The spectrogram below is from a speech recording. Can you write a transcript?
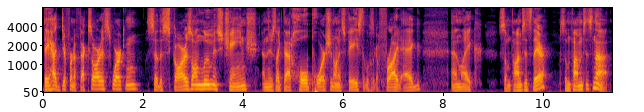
they had different effects artists working. So the scars on Loomis change. And there's like that whole portion on his face that looks like a fried egg. And like sometimes it's there, sometimes it's not.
